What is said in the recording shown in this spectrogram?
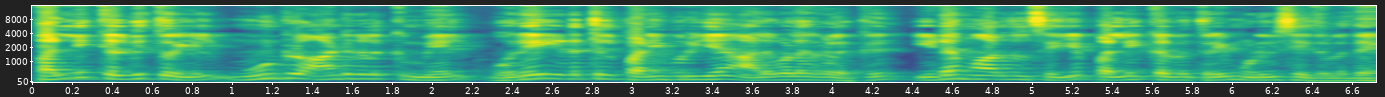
பள்ளி கல்வித்துறையில் மூன்று ஆண்டுகளுக்கு மேல் ஒரே இடத்தில் பணிபுரிய அலுவலர்களுக்கு இடமாறுதல் செய்ய பள்ளிக் கல்வித்துறை முடிவு செய்துள்ளது.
